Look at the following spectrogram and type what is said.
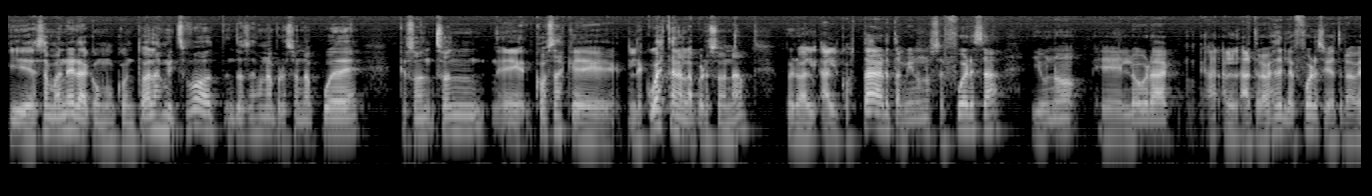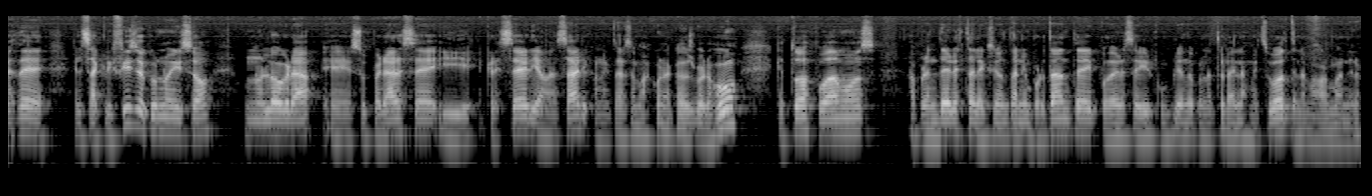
Y de esa manera, como con todas las mitzvot, entonces una persona puede que son, son eh, cosas que le cuestan a la persona, pero al, costar también uno se esfuerza y uno eh, logra, a, través del esfuerzo y a través del el sacrificio que uno hizo, uno logra eh, superarse y crecer y avanzar y conectarse más con Akadosh Baruj que todos podamos aprender esta lección tan importante y poder seguir cumpliendo con la Torah y las mitzvot de la mejor manera.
